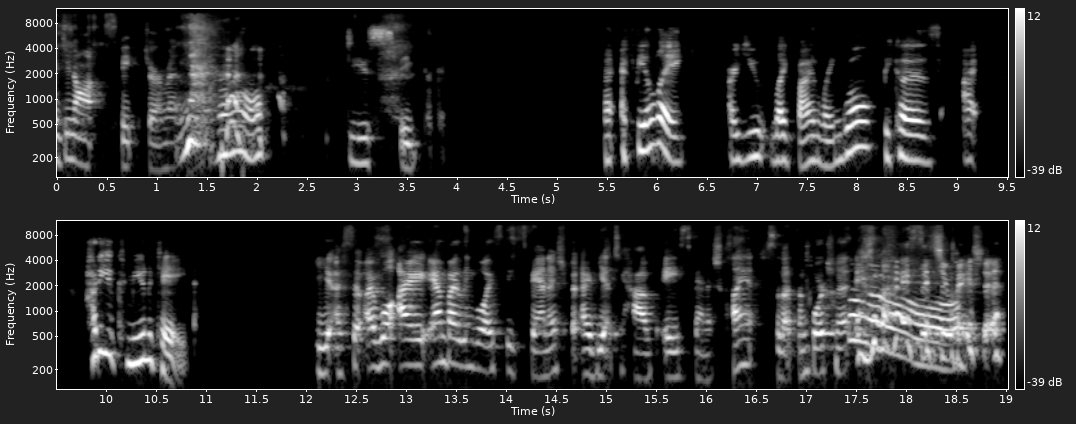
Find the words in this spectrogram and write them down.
I do not speak German. oh. Do you speak? I, I feel like, are you like bilingual? Because I, how do you communicate? Yeah, so I will. I am bilingual. I speak Spanish, but I've yet to have a Spanish client, so that's unfortunate oh. in my situation.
